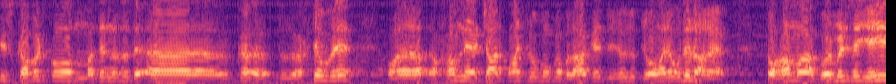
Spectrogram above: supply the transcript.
इस कवर्ड को मद्देनजर रखते हुए, और हमने चार पाँच लोगों को बुला के जो जो हमारे अहदेदार हैं तो हम गवर्नमेंट से यही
